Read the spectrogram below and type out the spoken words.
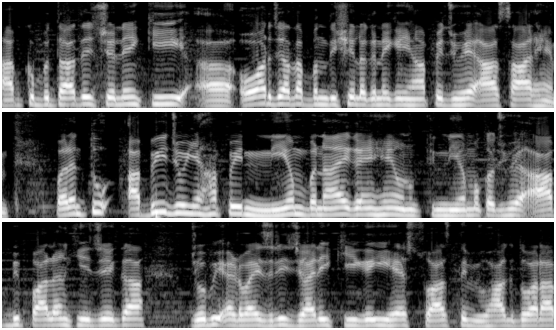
आपको बताते चलें कि और ज़्यादा बंदिशें लगने के यहाँ पर जो है आसार हैं। परंतु अभी जो यहाँ पर नियम बनाए गए हैं, उनके नियमों का जो है आप भी पालन कीजिएगा। जो भी एडवाइजरी जारी की गई है, स्वास्थ्य विभाग द्वारा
